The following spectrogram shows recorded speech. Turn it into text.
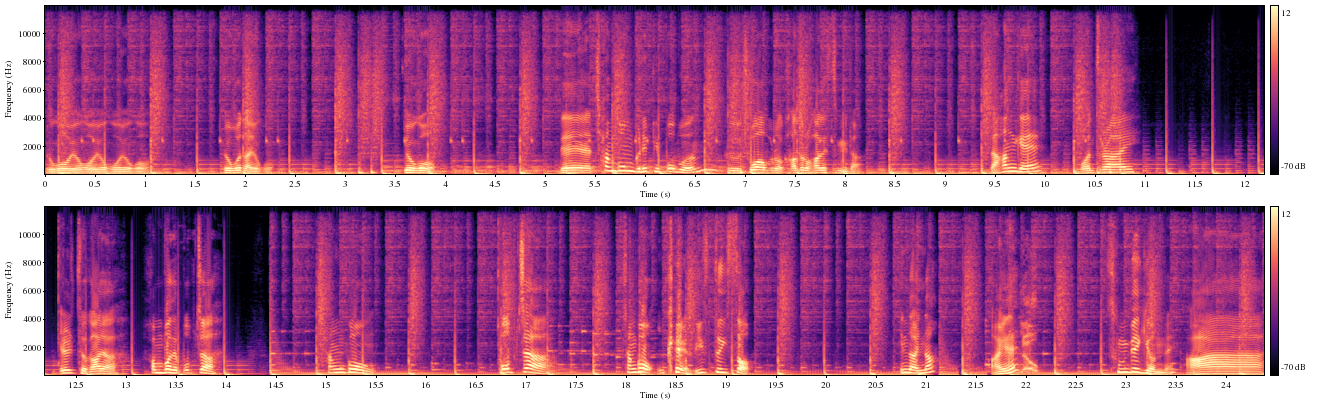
요거 요거 요거 요거. 요거다 요거. 요거. 내 창공 그리핀 뽑은 그 조합으로 가도록 하겠습니다. 자 한개. 원트라이. 1트 가자. 한 번에 뽑자. 창공. 뽑자. 창공. 오케이. 리스트 있어. 있나 있나? 아니네? 순백이었네. 아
